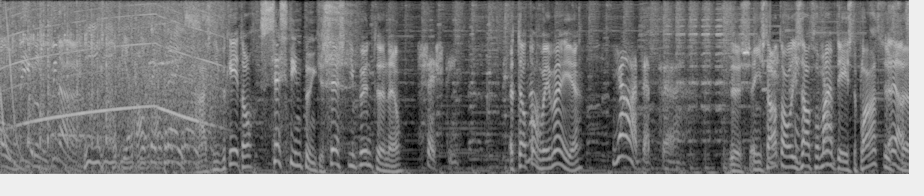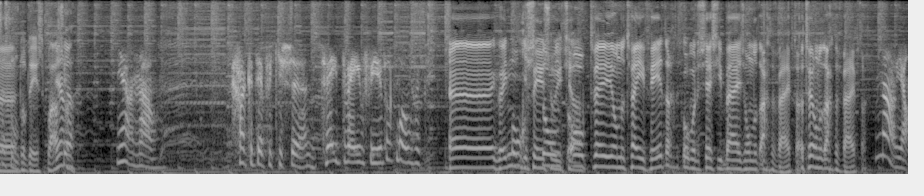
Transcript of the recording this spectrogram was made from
Alweer een winnaar. Hier heb je altijd prijs. Ah, is niet verkeerd toch? 16 puntjes. 16 punten, Nel. 16. Het telt toch weer mee, hè? Ja, dat... eh, Dus, en je staat al, je staat voor mij op de eerste plaats. Dus, ja, ze eh, stond op de eerste plaats, ja. ja. ja, nou... Ga ik het eventjes... eh 2,42 geloof ik. Eh, ik weet niet, Ongeveer je stond zoiets, ja. op 242. Dan komen de sessie bij is 158. eh, 258. Nou ja,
